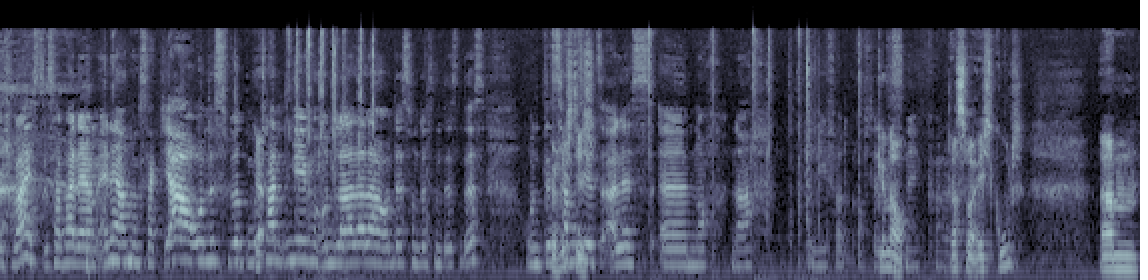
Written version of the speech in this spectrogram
ich weiß. Deshalb hat er am Ende auch noch gesagt, ja, und es wird Mutanten geben und la la la und das und das und das und das. Und das haben sie Richtig. jetzt alles äh, noch nachgeliefert auf der Genau, das war echt gut. Ähm,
